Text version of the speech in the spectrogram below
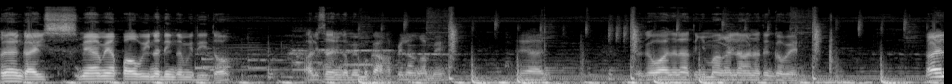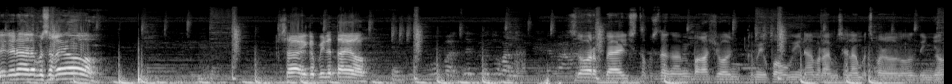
Ayan guys, maya maya pa uwi na din kami dito. Alis na rin kami, magkakape lang kami. Ayan. Nagawa na natin yung mga kailangan natin gawin. Ay, halika na, labas na kayo! Say, kape na tayo. So, alright guys, tapos na aming bakasyon. Kami pa uwi na. Maraming salamat sa panonood ninyo.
